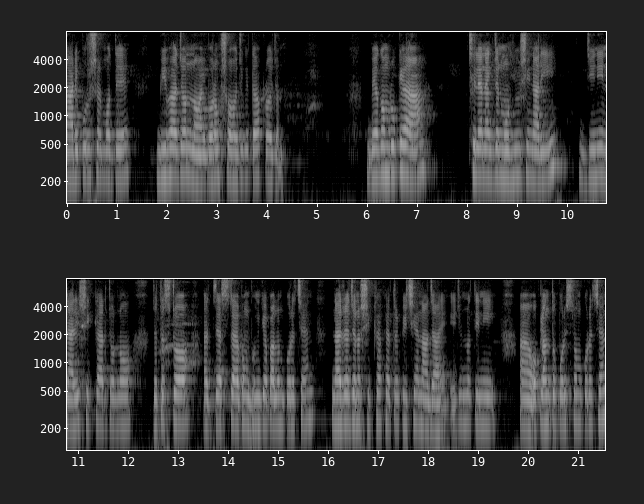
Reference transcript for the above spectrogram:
নারী পুরুষের মধ্যে বিভাজন নয়, বরং সহযোগিতা প্রয়োজন। বেগম রোকেয়া ছিলেন একজন মহিষী নারী, যিনি নারী শিক্ষার জন্য যথেষ্ট চেষ্টা এবং ভূমিকা পালন করেছেন। নারীরা যেন শিক্ষাক্ষেত্রে পিছিয়ে না যায় এই জন্য তিনি অক্লান্ত পরিশ্রম করেছেন।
